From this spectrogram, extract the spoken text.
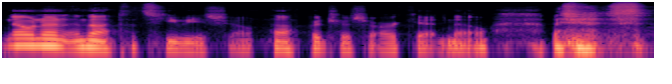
No, no, no, not the TV show, not Patricia Arquette. No, Just-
